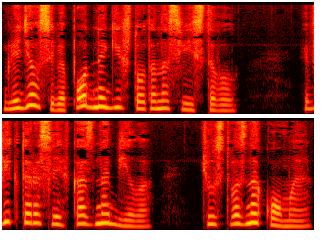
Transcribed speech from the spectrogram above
глядел себе под ноги, что-то насвистывал. Виктора слегка знобило, чувство знакомое.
